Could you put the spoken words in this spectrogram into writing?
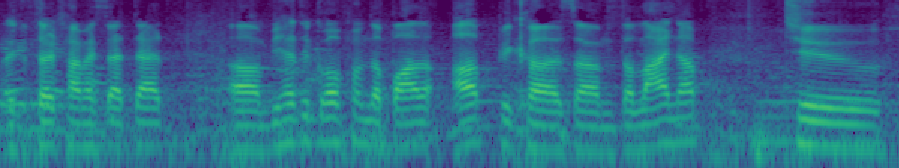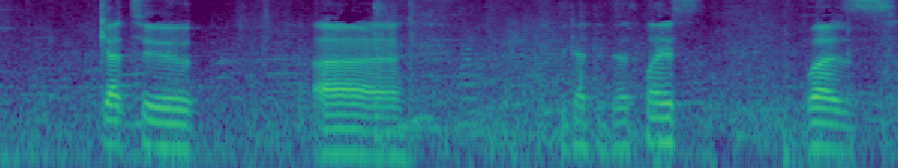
Like the third time I said that. Um, we had to go from the bottom up because um, the lineup to get to uh, to get to this place was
